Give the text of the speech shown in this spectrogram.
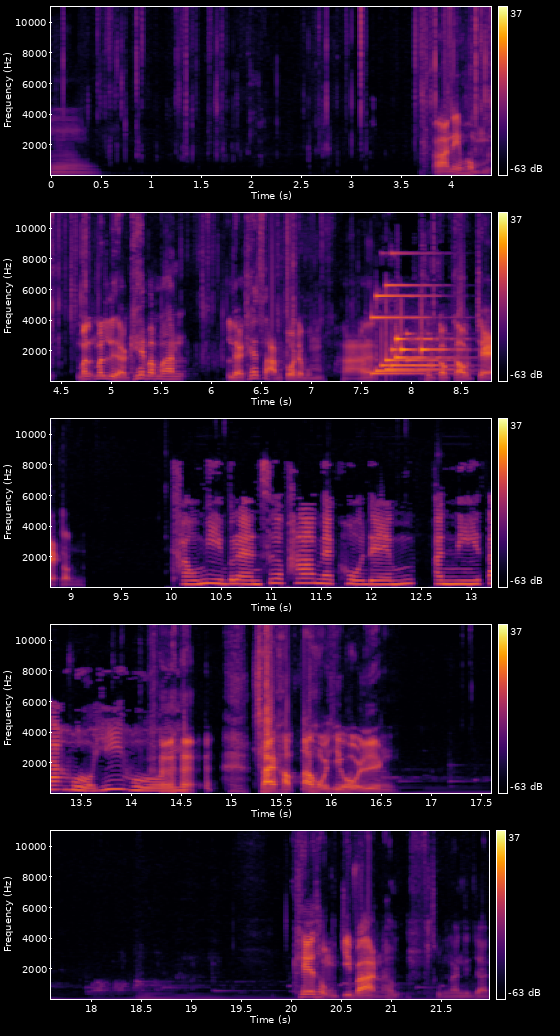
อืมอะอันนี้ผมมันมันเหลือแค่ประมาณ เหลือแค่สามตัวเดี๋ยวผมหา คนเก่าๆแจกก่อนเขามีแบรนด์เสื้อผ้าแมคโครเดม อันนี้ตาโหยี่โหย ใช่ครับ ตาโหยที่โหยเอง เคถุงกี่บาทครับถุงงานดิจัน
